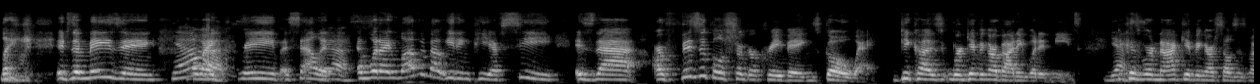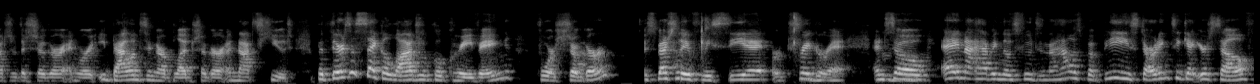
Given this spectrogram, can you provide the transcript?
like mm-hmm. it's amazing yes. how I crave a salad. Yes. And what I love about eating PFC is that our physical sugar cravings go away because we're giving our body what it needs. Yes. Because we're not giving ourselves as much of the sugar and we're balancing our blood sugar and that's huge. But there's a psychological craving for sugar, especially if we see it or trigger mm-hmm. it. And mm-hmm. so, A, not having those foods in the house, but B, starting to get yourself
